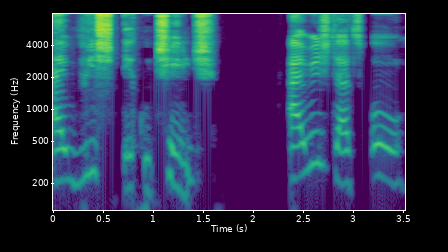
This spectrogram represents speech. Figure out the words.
I wish they could change. I wish that, oh,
